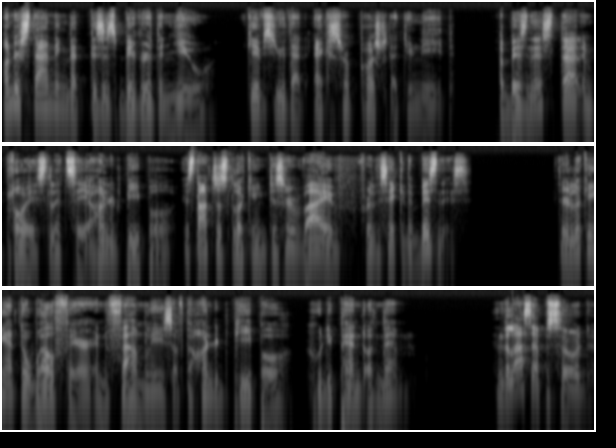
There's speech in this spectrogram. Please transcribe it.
Understanding that this is bigger than you gives you that extra push that you need. A business that employs, let's say, 100 people is not just looking to survive for the sake of the business. They're looking at the welfare and families of the 100 people who depend on them. In the last episode,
